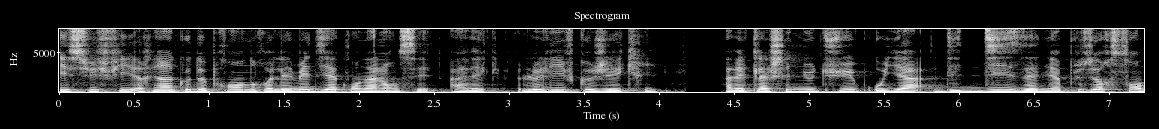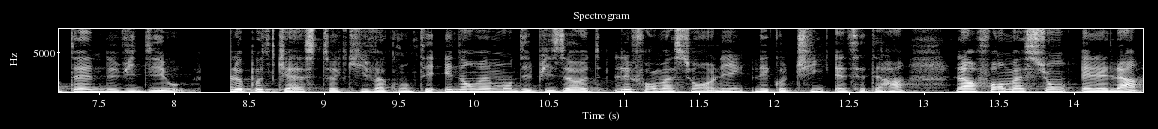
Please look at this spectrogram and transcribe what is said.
Il suffit rien que de prendre les médias qu'on a lancés, avec le livre que j'ai écrit, avec la chaîne YouTube où il y a des dizaines, il y a plusieurs centaines de vidéos, le podcast qui va compter énormément d'épisodes, les formations en ligne, les coachings, etc. L'information, elle est là,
